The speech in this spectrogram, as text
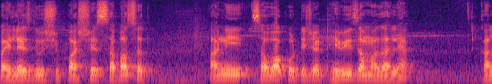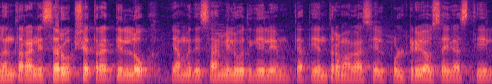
पहिल्याच दिवशी पाचशे सभासद आणि सव्वा कोटीच्या ठेवी जमा झाल्या. कालांतराने सर्व क्षेत्रातील लोक यामध्ये सामील होत गेले. मग त्यात यंत्रमाग असेल पोल्ट्री व्यावसायिक असतील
